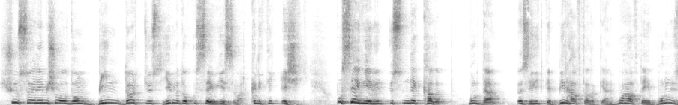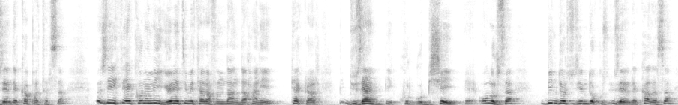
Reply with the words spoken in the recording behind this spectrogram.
şu söylemiş olduğum 1429 seviyesi var. Kritik eşik. Bu seviyenin üstünde kalıp burada özellikle bir haftalık yani bu haftayı bunun üzerinde kapatırsa özellikle ekonomi yönetimi tarafından da hani tekrar bir düzen, bir kurgu, bir şey e, olursa 1429 üzerinde kalırsa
